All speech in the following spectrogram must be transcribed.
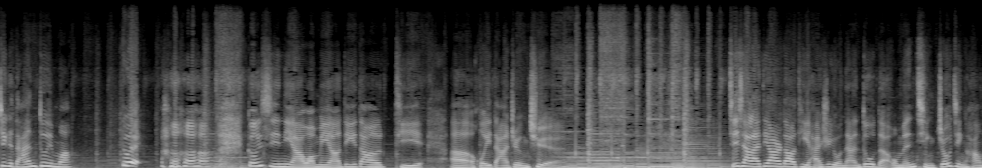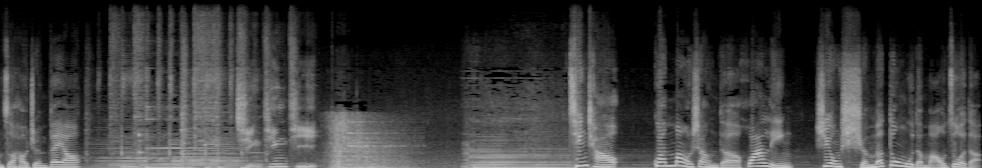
这个答案对吗？对，恭喜你啊，王明阳，第一道题呃回答正确。接下来第二道题还是有难度的，我们请周景航做好准备哦。请听题：清朝官帽上的花翎是用什么动物的毛做的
